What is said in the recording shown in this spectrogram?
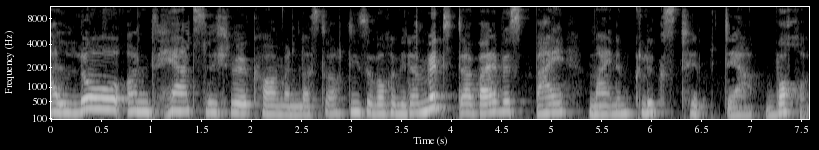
Hallo und herzlich willkommen, dass du auch diese Woche wieder mit dabei bist bei meinem Glückstipp der Woche.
